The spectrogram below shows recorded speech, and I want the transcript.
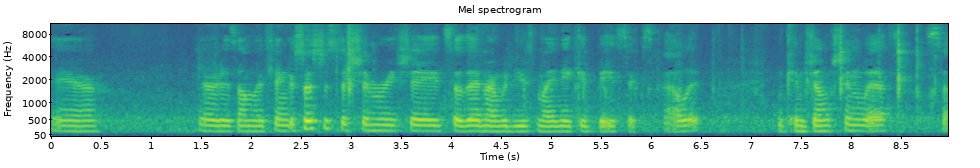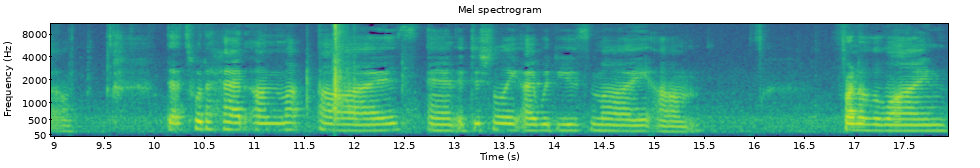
There. There it is on my finger. So it's just a shimmery shade. So then I would use my Naked Basics palette in conjunction with. So that's what I had on my eyes. And additionally, I would use my um, front of the line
